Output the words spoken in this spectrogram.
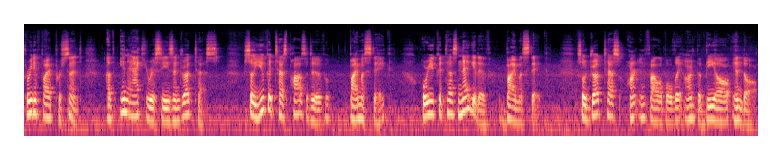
3 to 5% of inaccuracies in drug tests. So you could test positive by mistake, or you could test negative by mistake. So drug tests aren't infallible, they aren't the be all end all.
